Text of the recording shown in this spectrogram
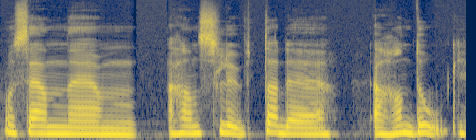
Och sen, um, han slutade Ja, han dog.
